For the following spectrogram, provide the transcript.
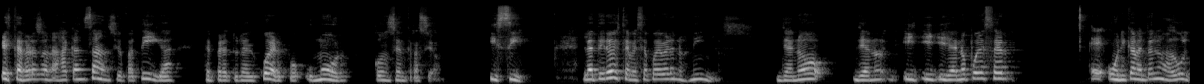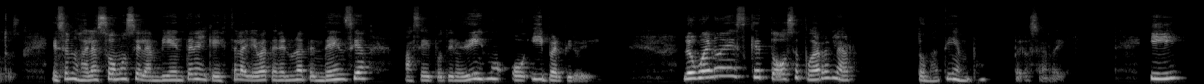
están relacionadas a cansancio, fatiga, temperatura del cuerpo, humor, concentración. Y sí, la tiroides también se puede ver en los niños. Ya no, ya no, y, ya no puede ser eh, únicamente en los adultos. Eso nos da la somos el ambiente en el que ésta la lleva a tener una tendencia hacia hipotiroidismo o hipertiroidismo. Lo bueno es que todo se puede arreglar, toma tiempo, pero se arregla. Y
